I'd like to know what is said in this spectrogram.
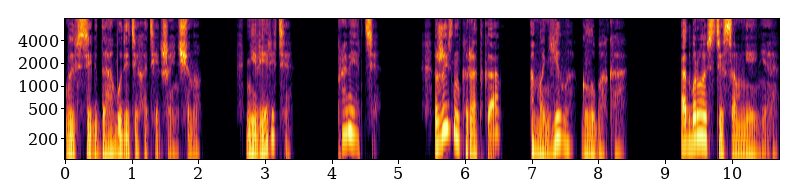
Вы всегда будете хотеть женщину. Не верите? Проверьте. Жизнь коротка, а манила глубока. Отбросьте сомнения,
